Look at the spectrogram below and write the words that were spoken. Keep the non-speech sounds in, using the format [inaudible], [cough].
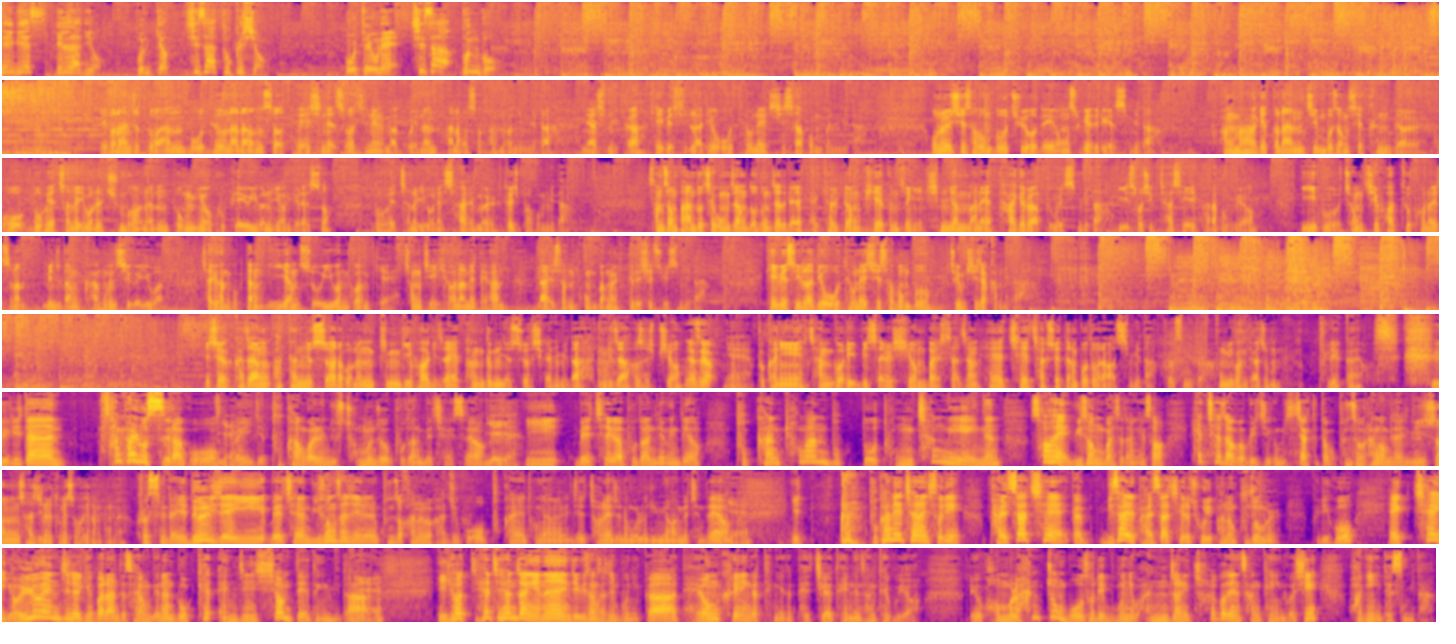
KBS 1라디오 본격 시사 토크쇼 오태훈의 시사본부 이번 한 주 동안 오태훈 아나운서 대신해서 진행을 맡고 있는 아나운서 박노원입니다. 안녕하십니까? KBS 1라디오 오태훈의 시사본부입니다. 오늘 시사본부 주요 내용 소개해드리겠습니다. 황망하게 떠난 진보 정치의 큰 별, 고 노회찬 의원을 추모하는 동료 국회의원을 연결해서 노회찬 의원의 삶을 되짚어봅니다. 삼성 반도체 공장 노동자들의 백혈병 피해 분쟁이 10년 만에 타결을 앞두고 있습니다. 이 소식 자세히 알아보고요. 2부 정치화투 코너에서는 민주당 강훈식 의원, 자유한국당 이양수 의원과 함께 정치 현안에 대한 날선 공방을 들으실 수 있습니다. KBS 일라디오 오태훈의 시사본부 지금 시작합니다. 이 시각 가장 핫한 뉴스 알아보는 김기화 기자의 방금 뉴스 시간입니다. 김 기자 어서 오십시오. 안녕하세요. 예, 북한이 장거리 미사일 시험 발사장 해체에 착수했다는 보도가 나왔습니다. 그렇습니다. 북미 관계가 좀 풀릴까요? 그 일단 38로스라고 예. 왜 이제 북한 관련 뉴스 전문적으로 보도하는 매체가 있어요. 예, 예. 이 매체가 보도한 내용인데요. 북한 평안북도 동창리에 있는 서해 위성 발사장에서 해체 작업이 지금 시작됐다고 분석을 한 겁니다. 일단. 위성 사진을 통해서 확인한 건가요? 그렇습니다. 예, 늘 이제 이 매체는 위성 사진을 분석하는 걸 가지고 북한의 동향을 이제 전해주는 걸로 유명한 매체인데요. 예. 이 [clears throat] 북한에 해체하는 시설이 발사체, 그러니까 미사일 발사체를 조립하는 구조물, 그리고 액체 연료 엔진을 개발하는 데 사용되는 로켓 엔진 시험대 등입니다. 예. 이 혀- 해체 현장에는 이제 위성 사진 보니까 대형 크레인 같은 게 배치가 돼 있는 상태고요. 그리고 건물 한쪽 모서리 부분이 완전히 철거된 상태인 것이 확인이 됐습니다.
